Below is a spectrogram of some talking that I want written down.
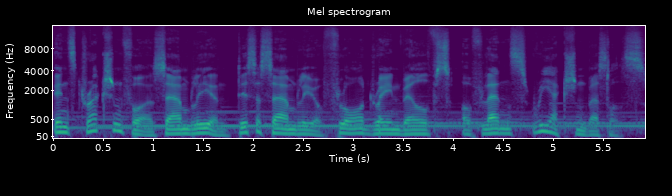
Instruction for assembly and disassembly of floor drain valves of Lenz reaction vessels.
